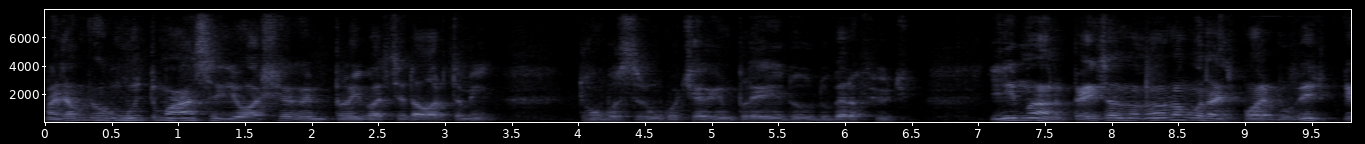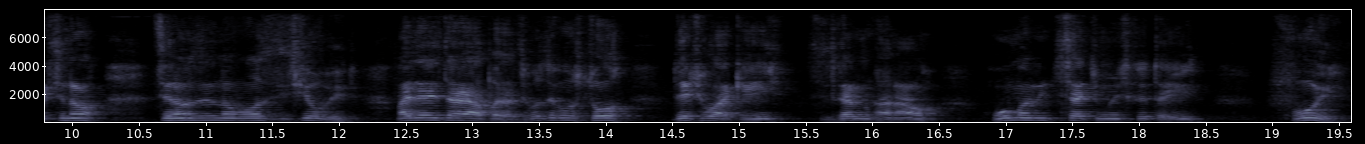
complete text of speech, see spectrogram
Mas é um jogo muito massa e eu acho que a gameplay vai ser da hora também. Então vocês vão curtir a gameplay do, do Battlefield. E mano, pensa, eu não vou dar spoiler do vídeo, porque senão, senão vocês não vão assistir o vídeo. Mas é isso aí, rapaziada. Se você gostou, deixa o like aí, se inscreve no canal. Rumo a 27 mil inscritos aí. Fui!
